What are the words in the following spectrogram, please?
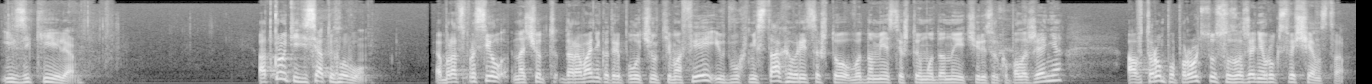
Иезекииля. Откройте 10 главу. Брат спросил насчет дарования, которое получил Тимофей, и в двух местах говорится, что в одном месте, что ему даны через рукоположение, а в втором по пророчеству с возложением рук священства –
